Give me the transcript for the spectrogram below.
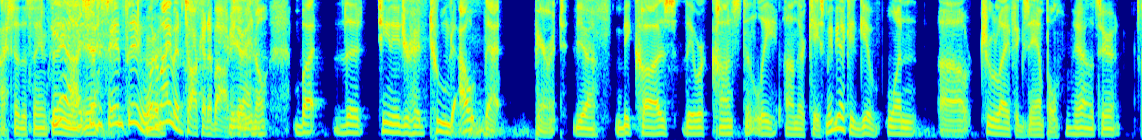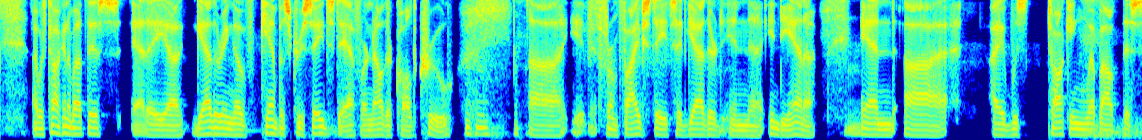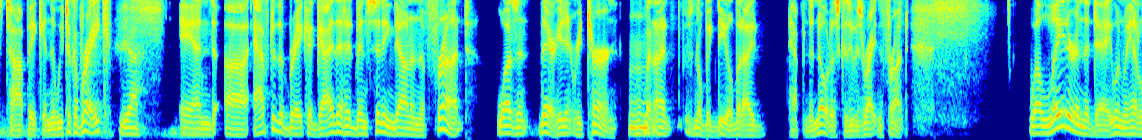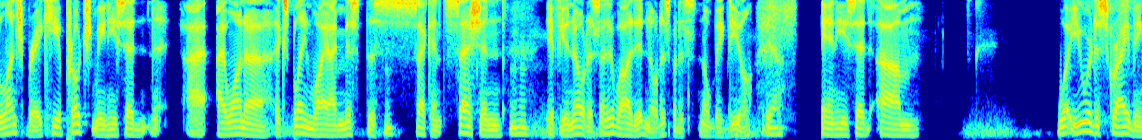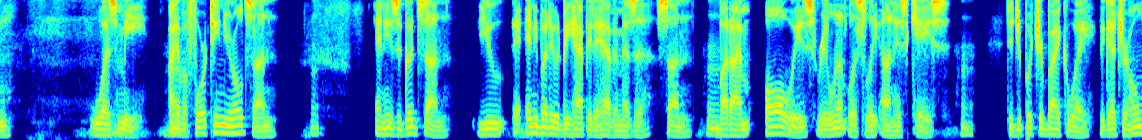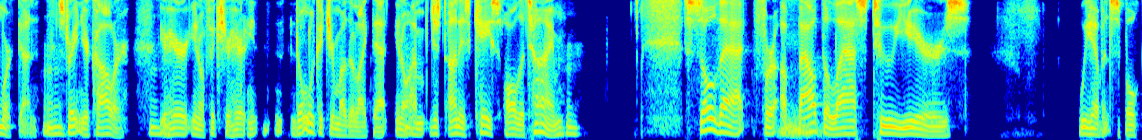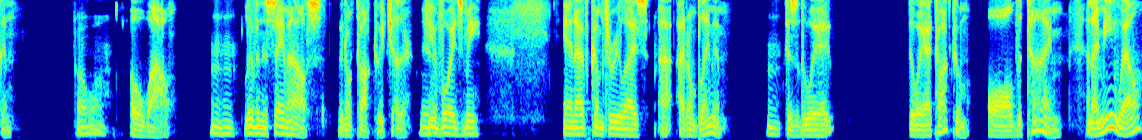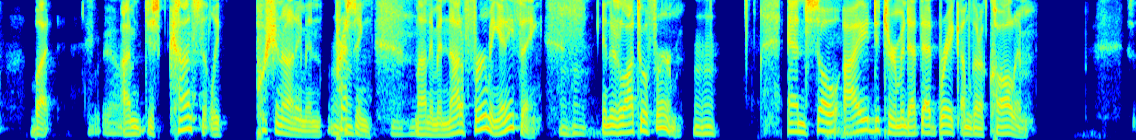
I said the same thing. yeah, I said the same thing. What have Right. I been talking about here? Yeah. You know, but the teenager had tuned out that parent Yeah. because they were constantly on their case. Maybe I could give one uh, true life example. Yeah. Let's hear it. I was talking about this at a uh, gathering of Campus Crusade staff, or now they're called Cru, Mhm. uh, it, from five states had gathered in uh, Indiana, Mm. and uh, I was talking about this topic, and then we took a break. Yeah. And uh, after the break, a guy that had been sitting down in the front wasn't there. He didn't return, Mhm. but I, it was no big deal. But I happened to notice because he was right in the front. Well, later in the day, when we had a lunch break, he approached me and he said, I, I want to explain why I missed the second session, Mhm. if you notice. I said, Well, I did notice, but it's no big deal. Yeah. And he said, um, What you were describing was me. I have a 14 year old son, Hmm. and he's a good son. You anybody would be happy to have him as a son, Hmm. but I'm always relentlessly on his case. Hmm. Did you put your bike away? You got your homework done? Mhm. Straighten your collar. Mhm. Your hair, you know, fix your hair. Don't look at your mother like that. You know, I'm just on his case all the time. Hmm. So that for about the last two years, we haven't spoken. Oh wow. Oh, wow. Mm-hmm. Live in the same house. We don't talk to each other. He avoids me. And I've come to realize I, I don't blame him Hmm. because of the way I, the way I talk to him all the time. And I mean well, but Yeah. I'm just constantly pushing on him and Mhm. pressing Mhm. on him and not affirming anything. Mhm. And there's a lot to affirm. Mhm. And so I determined at that break, I'm going to call him.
